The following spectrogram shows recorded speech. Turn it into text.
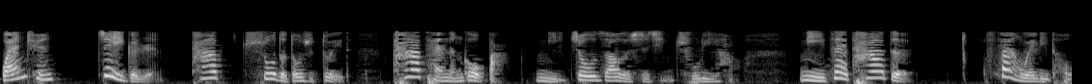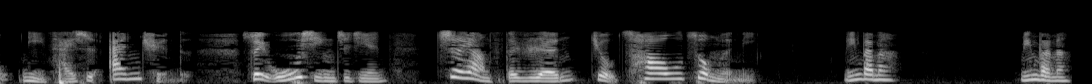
完全这个人他说的都是对的，他才能够把你周遭的事情处理好，你在他的范围里头，你才是安全的，所以无形之间。这样子的人就操纵了你，明白吗？明白吗？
